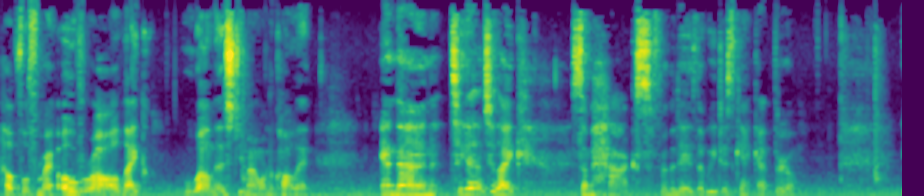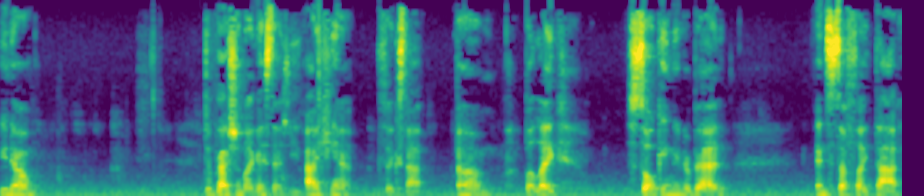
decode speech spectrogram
helpful for my overall like wellness you might want to call it. And then to get into like some hacks for the days that we just can't get through. You know depression like i said i can't fix that. Um but like sulking in your bed and stuff like that.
